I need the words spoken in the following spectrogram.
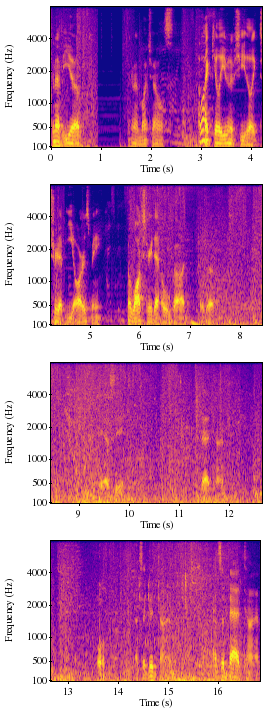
Gonna have E up. Not gonna have much else. I might kill even if she like straight up ERs me. I'll walk straight at. Oh god. Hold up. Yeah, see. Bad time. Oh, that's a good time. That's a bad time.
